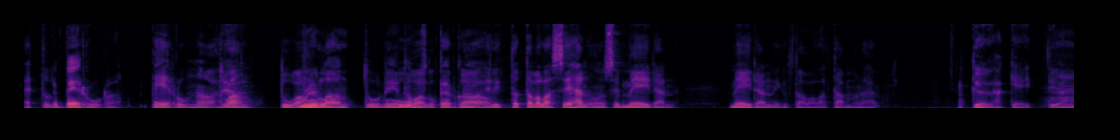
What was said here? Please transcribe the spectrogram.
Että ja perunaa. Perunaa, lanttua. Niin lanttua, niin puolukkaa. Eli to, tavallaan sehän on se meidän, meidän niin kuin, tavallaan tämmöinen köyhä keittiö. Mm.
